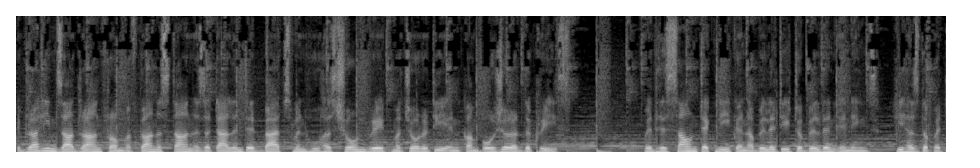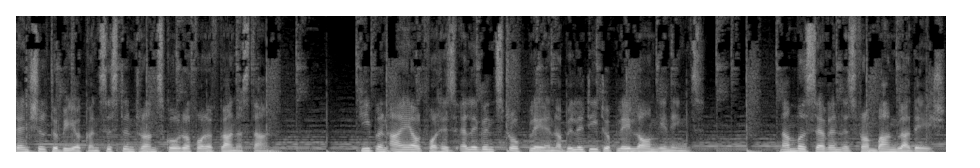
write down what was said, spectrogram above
Ibrahim Zadran from Afghanistan is a talented batsman who has shown great maturity and composure at the crease. With his sound technique and ability to build an innings, he has the potential to be a consistent run scorer for Afghanistan. Keep an eye out for his elegant stroke play and ability to play long innings. Number 7 is from Bangladesh.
